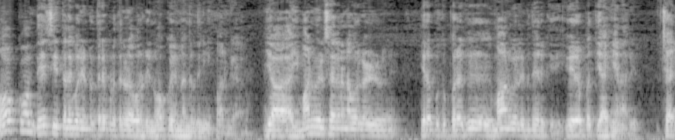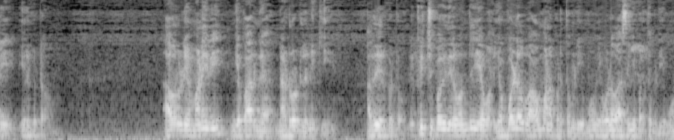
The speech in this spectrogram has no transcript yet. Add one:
நோக்கம் தேசிய தலைவர் என்ற திரைப்படத்தில் அவருடைய நோக்கம் என்னங்கிறது நீங்க பாருங்க. ஐயா இமானுவேல் சேகரன் அவர்கள் இறப்புக்கு பிறகு இமானுவேல் இருந்தே இருக்கு. இவர் எப்ப தியாகியானாரு? சரி இருக்கட்டும். அவருடைய மனைவி இங்க பாருங்க நடுரோட்ல நிக்கி. அது இருக்கட்டும். கிச்சு பகுதியில் வந்து எவ்வளவு அவமானப்படுத்த முடியுமோ எவ்வளவு அசிங்கப்படுத்த முடியுமோ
